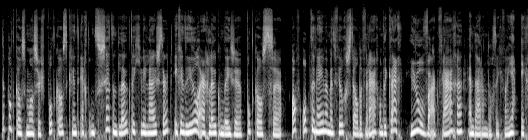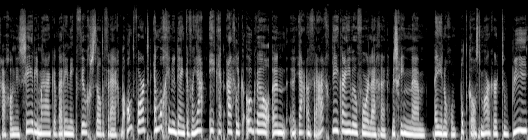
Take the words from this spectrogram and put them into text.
de Podcast Masters podcast. Ik vind het echt ontzettend leuk dat je weer luistert. Ik vind het heel erg leuk om deze podcasts uh, af op te nemen met veelgestelde vragen. Want ik krijg heel vaak vragen. En daarom dacht ik van ja, ik ga gewoon een serie maken waarin ik veelgestelde vragen beantwoord. En mocht je nu denken van ja, ik heb eigenlijk ook wel een, uh, ja, een vraag die ik aan je wil voorleggen. Misschien uh, ben je nog een podcast marker to be.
